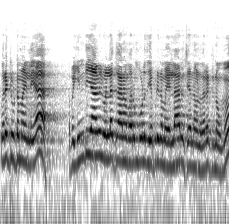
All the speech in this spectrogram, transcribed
விரட்டி விட்டோமா இல்லையா? அப்ப இந்தியாவில் வெள்ளக்காரன் வரும்பொழுது எப்படி நம்ம எல்லாரும் சேர்ந்து அவனை விரட்டினோமோ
